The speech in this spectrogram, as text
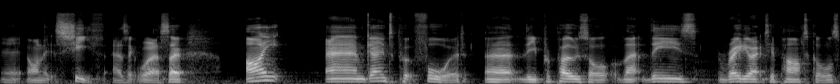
uh, on its sheath, as it were. So I am going to put forward uh, the proposal that these radioactive particles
